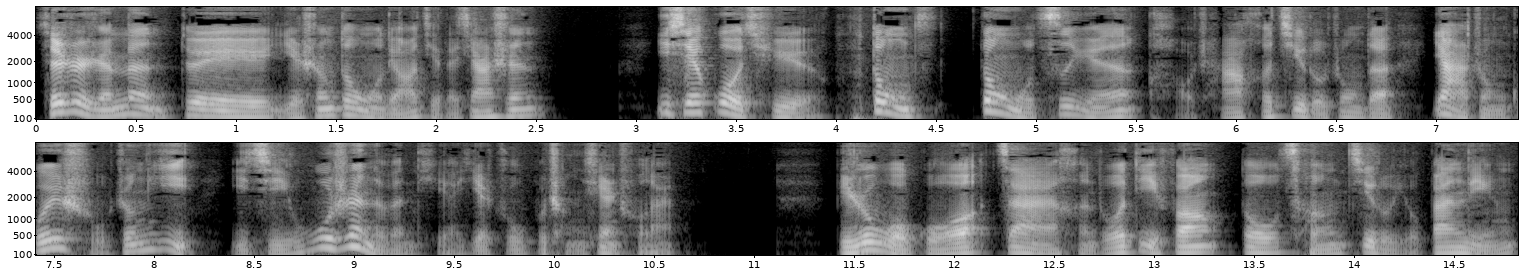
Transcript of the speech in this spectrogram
随着人们对野生动物了解的加深，一些过去动动物资源考察和记录中的亚种归属争议以及误认的问题也逐步呈现出来。比如，我国在很多地方都曾记录有斑羚，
